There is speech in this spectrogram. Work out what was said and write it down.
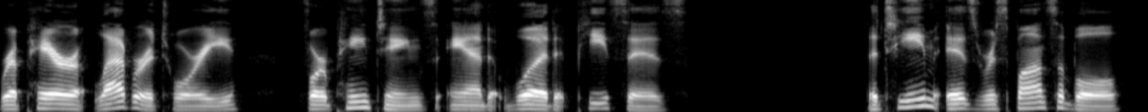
Repair Laboratory for paintings and wood pieces. The team is responsible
